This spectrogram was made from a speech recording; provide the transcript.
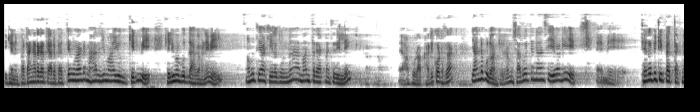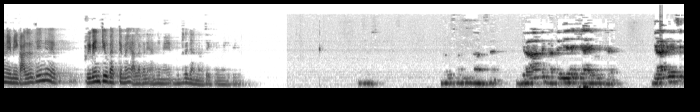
ඒ කියන්නේ පටන් අරගත්තේ අර පැත්තෙන් උනාට මහරිෂි මායෝගී කෙරුවේ කෙලිම බුද්ධ ආගම නෙවෙයි. නමුත් එයා කියලා දුන්නා මන්ත්‍රයක් මැතිරිල්ලෙන් අකුරක් හරි කොටසක් යන්න පුළුවන් කියලා. නමුත් සරුවචනාංශي ඒ වගේ මේ තෙරපිටික් පැත්තක් නෙමෙයි මේක අල්ලලා තියෙන්නේ ප්‍රිවෙන්ටිව් පැත්තෙමයි අල්ලගෙන යන්නේ මේ බුදුරජාණන්සේ කියන වැඩ පිළිවෙල. ඥාන ගත විය හැකි අයෙකුට ඥානයේ සිට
